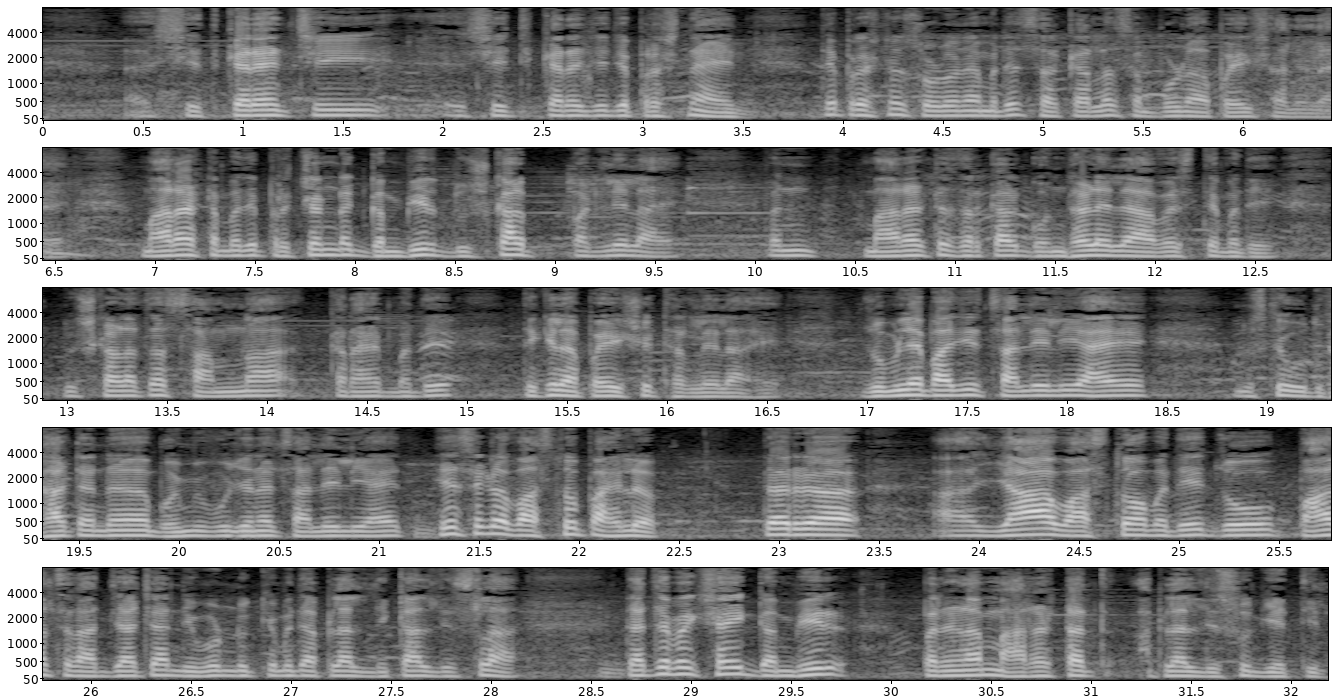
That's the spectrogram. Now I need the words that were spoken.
शेतकऱ्यांची शेतकऱ्यांचे जे प्रश्न आहेत ते प्रश्न सोडवण्यामध्ये सरकारला संपूर्ण अपयश आलेलं आहे. महाराष्ट्रामध्ये प्रचंड गंभीर दुष्काळ पडलेला आहे. पण महाराष्ट्र सरकार गोंधळलेल्या अवस्थेमध्ये दुष्काळाचा सामना करायमध्ये देखील अपयशी ठरलेलं आहे. जुमलेबाजी चाललेली आहे नुसते उद्घाटनं भूमिपूजनं चाललेली आहेत. हे सगळं वास्तव पाहिलं तर या वास्तवामध्ये जो पाच राज्याच्या निवडणुकीमध्ये आपल्याला निकाल दिसला त्याच्यापेक्षाही गंभीर परिणाम महाराष्ट्रात आपल्याला दिसून येतील.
